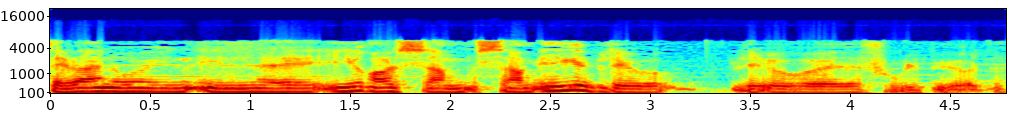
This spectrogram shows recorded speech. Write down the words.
Det var nu en, en uh, Eros, som, som ikke blev, blev uh, fuldbyrdet,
